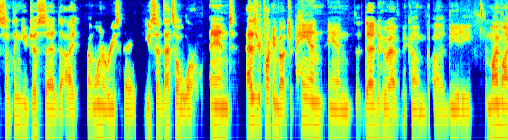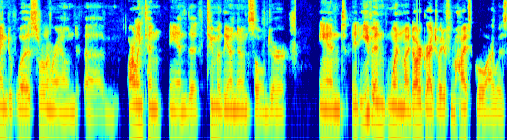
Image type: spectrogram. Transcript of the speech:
Something you just said that I, I want to restate. You said that's a world. And as you're talking about Japan and the dead who have become a deity, my mind was swirling around um, Arlington and the Tomb of the Unknown Soldier and it even when my daughter graduated from high school, I was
